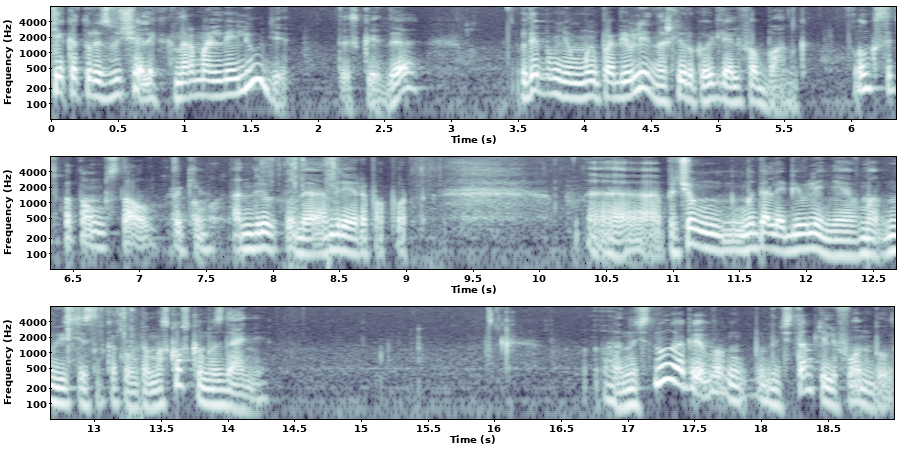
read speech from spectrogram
Те, которые звучали как нормальные люди, так сказать, да, вот я помню, мы по объявлению нашли руководителя Альфа-банка. Он, кстати, потом стал таким, Андрю, да, Андрей Рапопорт. Э, Причем мы дали объявление, в, ну, естественно, в каком-то московском издании. Э, значит, ну, значит, там телефон был,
